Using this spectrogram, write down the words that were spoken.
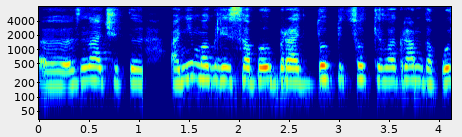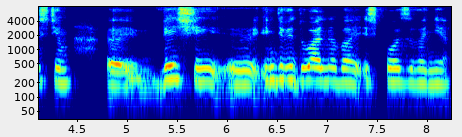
э, значит, они могли с собой брать до 500 килограмм, допустим, вещи индивидуального использования,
